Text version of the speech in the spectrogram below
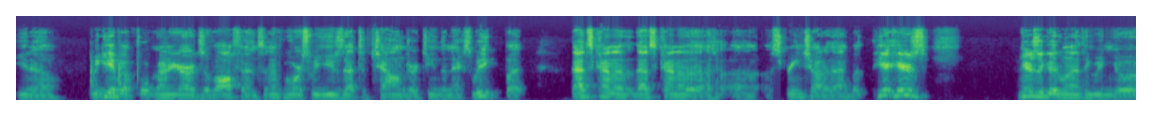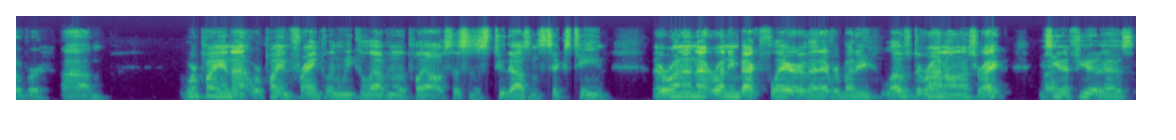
you know, we gave up 400 yards of offense, and of course, we use that to challenge our team the next week. But that's kind of that's kind of a, a, a screenshot of that. But here, here's here's a good one. I think we can go over. Um, we're playing uh, we're playing Franklin week 11 of the playoffs. This is 2016. They're running that running back flare that everybody loves to run on us, right? You've Right. seen a few of those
